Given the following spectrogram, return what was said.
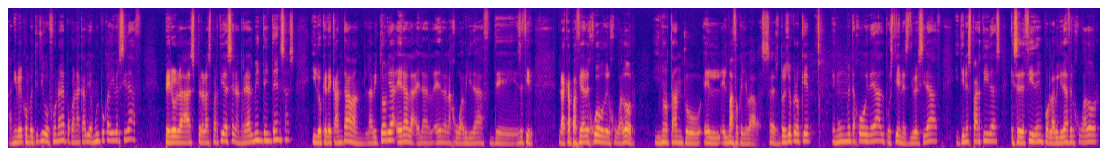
a nivel competitivo fue una época en la que había muy poca diversidad, pero las, pero las partidas eran realmente intensas y lo que decantaban la victoria era la, era, era la jugabilidad, de, es decir, la capacidad de juego del jugador y no tanto el, el mazo que llevabas. Entonces yo creo que en un metajuego ideal pues tienes diversidad y tienes partidas que se deciden por la habilidad del jugador,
